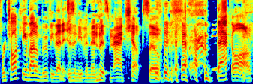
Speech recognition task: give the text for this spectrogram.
We're talking about a movie that isn't even in this matchup, so back off.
